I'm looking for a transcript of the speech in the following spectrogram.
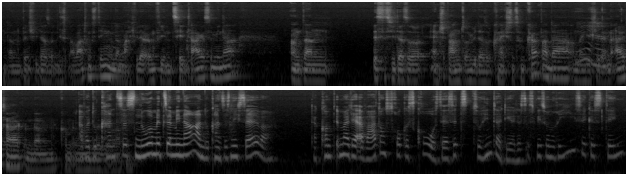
Und dann bin ich wieder so in diesem Erwartungsding und dann mache ich wieder irgendwie ein 10-Tage-Seminar und dann ist es wieder so entspannt und wieder so Connection zum Körper da und dann gehe ich Ja. wieder in den Alltag und dann kommen irgendwann Aber du kannst es nur mit Seminaren, du kannst es nicht selber. Da kommt immer der Erwartungsdruck ist groß, der sitzt so hinter dir. Das ist wie so ein riesiges Ding,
